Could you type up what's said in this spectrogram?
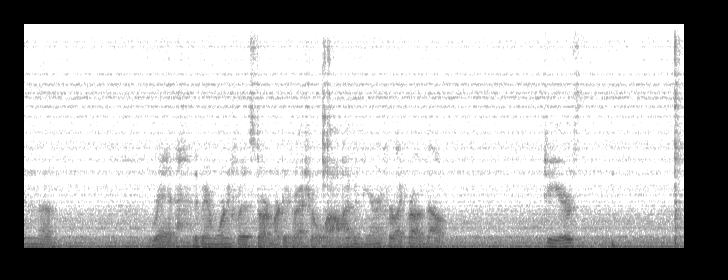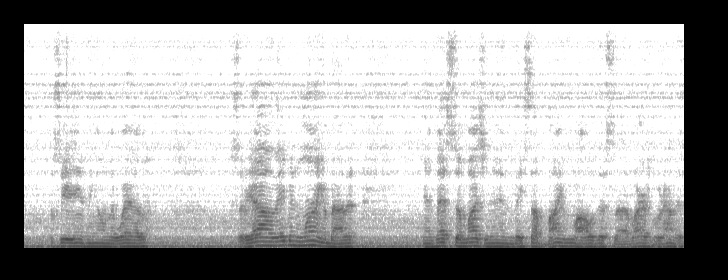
in the red. They've been warning for the stock market crash for a while. I've been hearing for like probably about two years. Don't see anything on the web. So yeah, they've been warning about it. Invest so much and then they stop buying while this uh, virus go down. This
